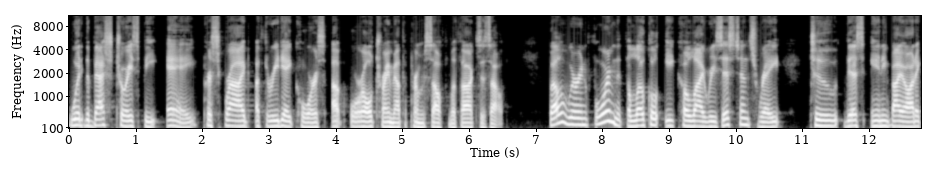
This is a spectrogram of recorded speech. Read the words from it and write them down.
Would the best choice be A, prescribe a three day course of oral trimethoprim sulfamethoxazole? Well, we're informed that the local E. coli resistance rate to this antibiotic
